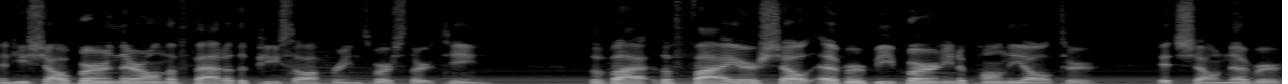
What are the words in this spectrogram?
And he shall burn thereon the fat of the peace offerings. Verse 13. The, vi- the fire shall ever be burning upon the altar, it shall never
